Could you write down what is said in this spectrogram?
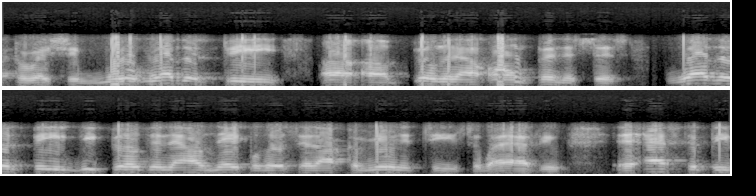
reparation, whether it be uh, uh, building our own businesses, whether it be rebuilding our neighborhoods and our communities or what have you. It has to be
